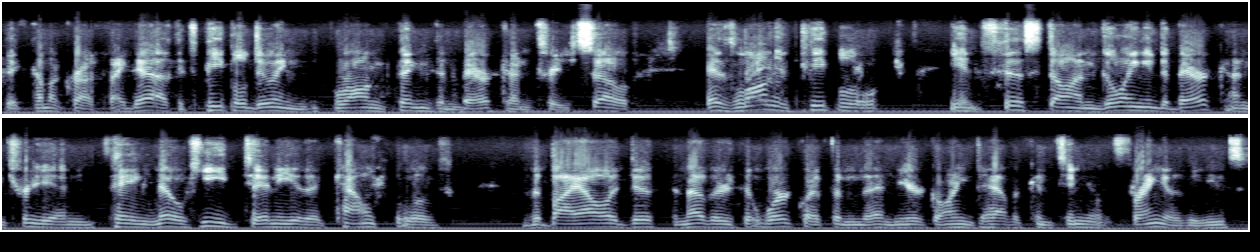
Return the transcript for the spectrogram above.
that come across my desk, it's people doing wrong things in bear country. So as long as people insist on going into bear country and paying no heed to any of the counsel of the biologists and others that work with them, then you're going to have a continual string of these.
